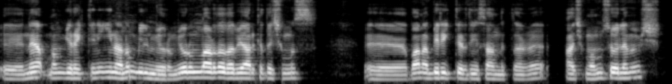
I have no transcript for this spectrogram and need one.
Ee, ne yapmam gerektiğini inanın bilmiyorum. Yorumlarda da bir arkadaşımız e, bana biriktirdiğin sandıkları açmamı söylememiş.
